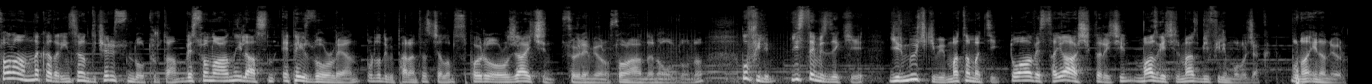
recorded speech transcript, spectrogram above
Son anına kadar insanı diken üstünde oturtan ve son anıyla aslında epey zorlayan, burada da bir parantez çalalım spoiler olacağı için söylemiyorum son anında ne olduğunu. Bu film listemizdeki 23 gibi matematik, doğa ve sayı aşıkları için vazgeçilmez bir film olacak. Buna inanıyorum.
